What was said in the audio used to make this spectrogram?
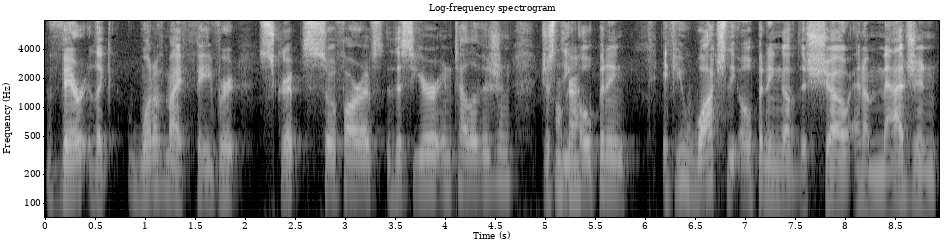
very like one of my favorite scripts so far this year in television. Just okay. the opening. If you watch the opening of the show and imagine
